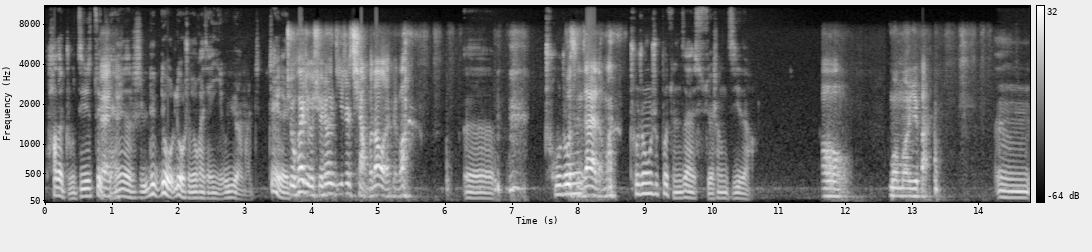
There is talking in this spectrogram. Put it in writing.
它的主机最便宜的是六六六十多块钱一个月嘛，这个九块九学生机是抢不到的是吧？呃，初中不中存在的吗？初初中是不存在学生机的。哦，摸摸鱼板。嗯，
